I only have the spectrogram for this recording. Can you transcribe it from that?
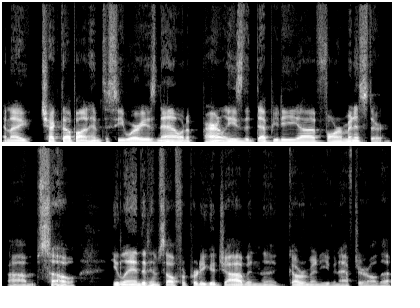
and I checked up on him to see where he is now, and apparently he's the deputy uh, foreign minister. Um, so he landed himself a pretty good job in the government, even after all the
